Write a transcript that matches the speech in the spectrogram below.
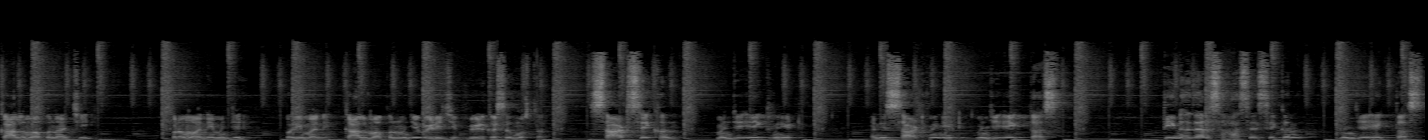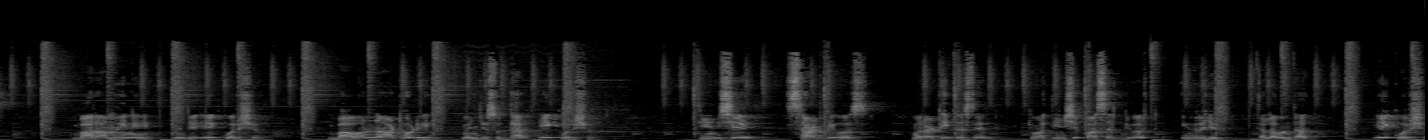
कालमापनाची प्रमाणे म्हणजे परिमाणे. कालमापन म्हणजे वेळेची वेळ कसं मोजतात? साठ सेकंद म्हणजे एक मिनिट आणि साठ मिनिट म्हणजे एक तास. तीन हजार सहाशे सेकंद म्हणजे एक तास. बारा महिने म्हणजे एक वर्ष. बावन्न आठवडे म्हणजे सुद्धा एक वर्ष. तीनशे साठ दिवस मराठीत असेल किंवा तीनशे पासष्ट दिवस इंग्रजीत त्याला म्हणतात एक वर्ष.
